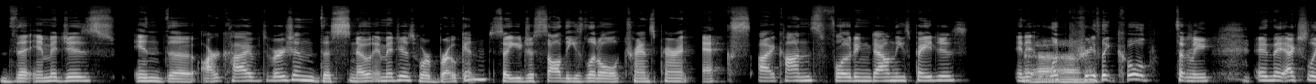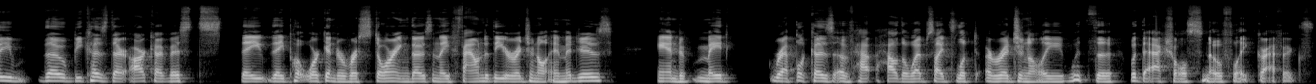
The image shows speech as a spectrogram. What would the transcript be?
the images in the archived version, the snow images were broken. So you just saw these little transparent X icons floating down these pages. And it uh. looked really cool to me. And they actually, though, because they're archivists, they they put work into restoring those and they found the original images and made replicas of how, how the websites looked originally with the with the actual snowflake graphics.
